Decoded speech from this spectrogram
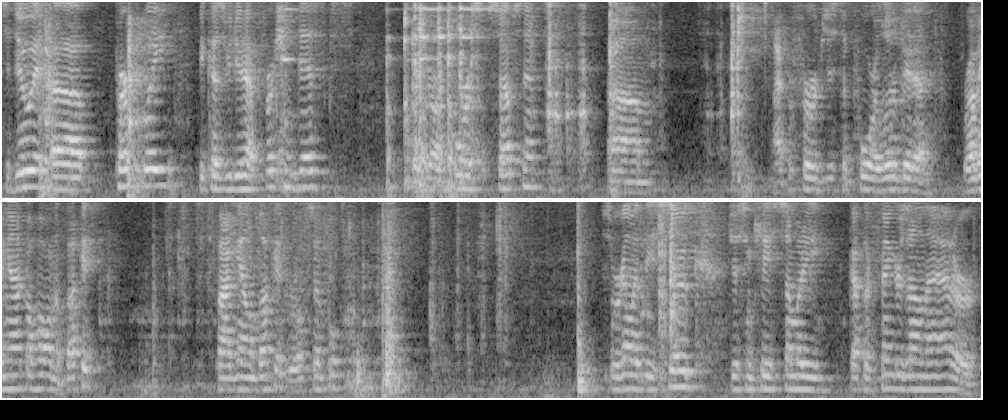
To do it uh, perfectly, because we do have friction discs, there's our coarse substance. Um, I prefer just to pour a little bit of rubbing alcohol in a bucket, five gallon bucket, real simple. So we're gonna let these soak just in case somebody got their fingers on that or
